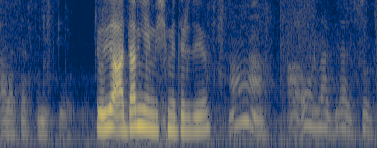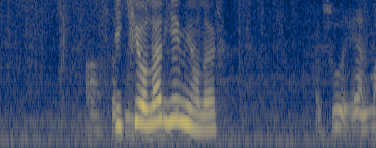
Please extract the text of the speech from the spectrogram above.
alacaksınız diye. Yo yo adam yemiş midir diyor. Ha, onlar biraz zor. Ah, Dikiyorlar yemiyorlar. Şu elma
